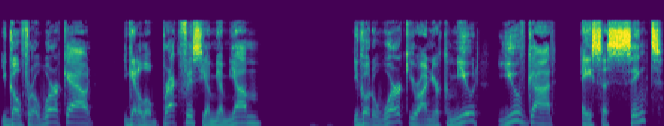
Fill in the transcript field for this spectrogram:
you go for a workout, you get a little breakfast, yum yum yum. You go to work, you're on your commute. You've got a succinct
